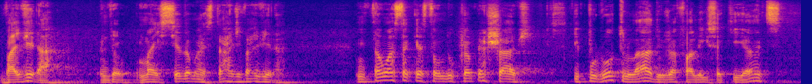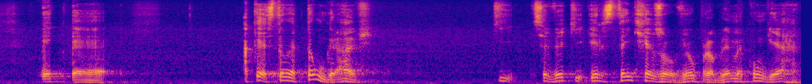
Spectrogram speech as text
Vai virar, entendeu? Mais cedo ou mais tarde vai virar. Então, essa questão do campo é chave. E, por outro lado, eu já falei isso aqui antes, é, é, a questão é tão grave que você vê que eles têm que resolver o problema com guerra.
